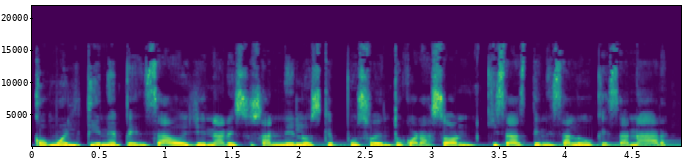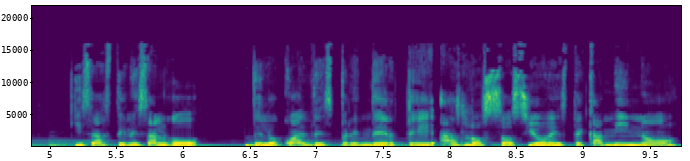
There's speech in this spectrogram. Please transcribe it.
cómo Él tiene pensado llenar esos anhelos que puso en tu corazón. Quizás tienes algo que sanar, quizás tienes algo de lo cual desprenderte. Hazlo socio de este camino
